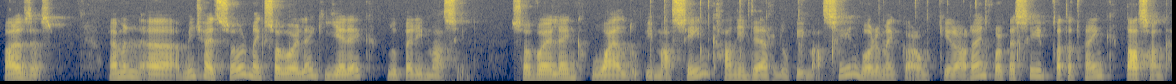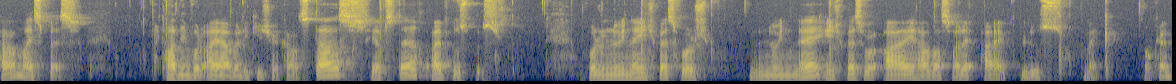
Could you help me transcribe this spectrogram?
Բարև ձեզ։ Ուրեմն մինչ այսօր մենք սովորել ենք 3 լուպերի մասին։ Սովորել ենք while loop-ի մասին, քանի դեռ loop-ի մասին, որը մենք կարող ենք կիրառենք, որպեսզի պատտվենք 10 անգամ այսպես։ Քանի որ i ավելի քիչ է քան 10 եւ ստեղ i++, որը նույնն է, ինչպես որ նույնն է, ինչպես որ i հավասար է i+1, okay։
